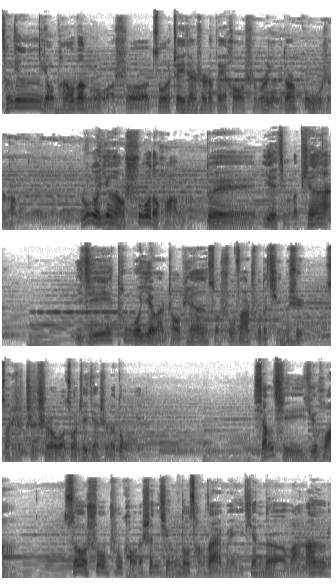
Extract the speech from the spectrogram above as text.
曾经有朋友问过我说，做这件事的背后是不是有一段故事呢？如果硬要说的话吧，对夜景的偏爱，以及通过夜晚照片所抒发出的情绪，算是支持我做这件事的动力。想起一句话，所有说不出口的深情，都藏在每一天的晚安里。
